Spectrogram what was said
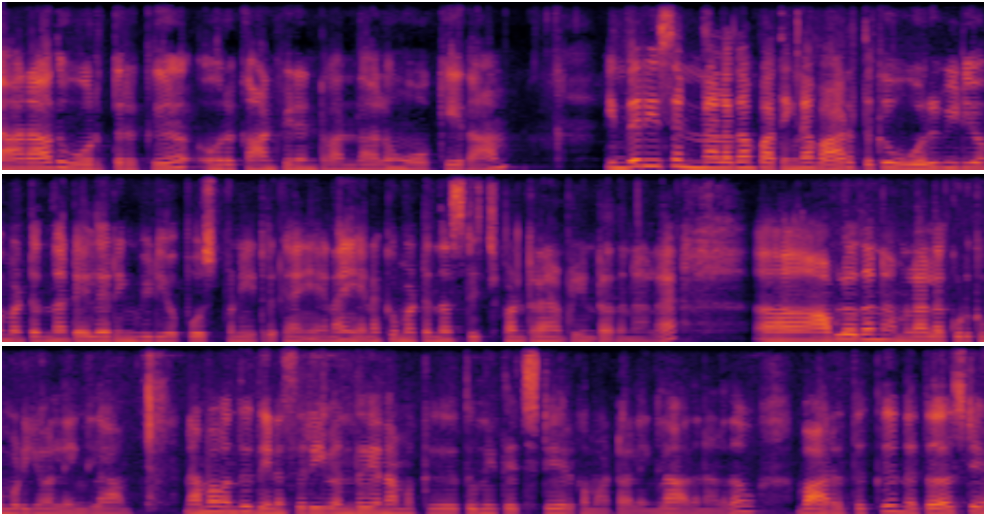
யாராவது ஒருத்தருக்கு ஒரு கான்ஃபிடென்ட் வந்தாலும் ஓகே தான். இந்த ரீசன்னால தான் பார்த்தீங்கன்னா வாரத்துக்கு ஒரு வீடியோ மட்டும்தான் டெய்லரிங் வீடியோ போஸ்ட் பண்ணிகிட்ருக்கேன் இருக்கேன் ஏன்னா எனக்கு மட்டும்தான் ஸ்டிச் பண்ணுறேன் அப்படின்றதுனால. அவ்வளோதான் நம்மளால் கொடுக்க முடியும் இல்லைங்களா? நம்ம வந்து தினசரி வந்து நமக்கு துணி தைச்சிட்டே இருக்க மாட்டோம் இல்லைங்களா? அதனால தான் வாரத்துக்கு இந்த தேர்ஸ்டே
